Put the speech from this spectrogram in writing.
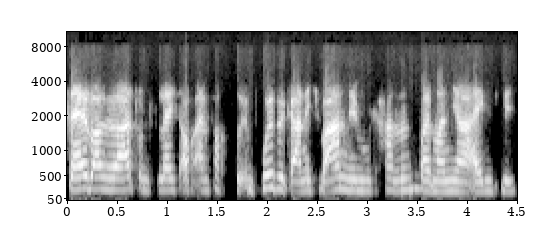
selber hört und vielleicht auch einfach so Impulse gar nicht wahrnehmen kann, weil man ja eigentlich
